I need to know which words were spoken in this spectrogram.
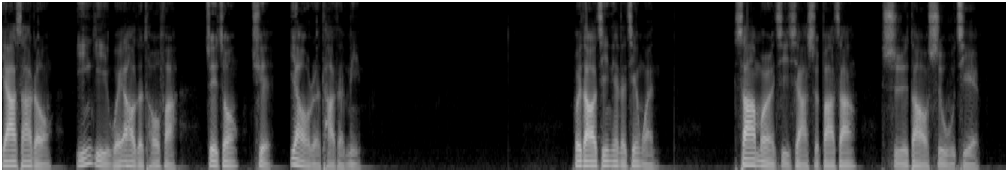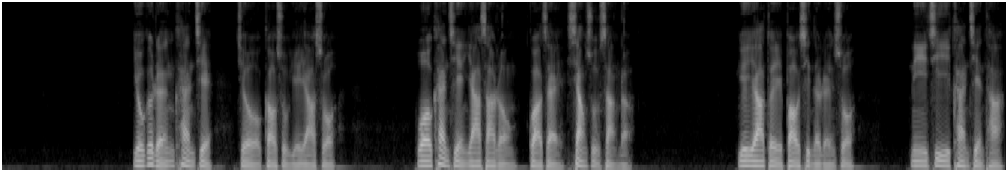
押沙龙引以为傲的头发，最终却要了他的命。回到今天的经文，《撒母耳记下》十八章十到十五节，有个人看见，就告诉约押说：“我看见押沙龙挂在橡树上了。”约押对报信的人说：“你既看见他，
